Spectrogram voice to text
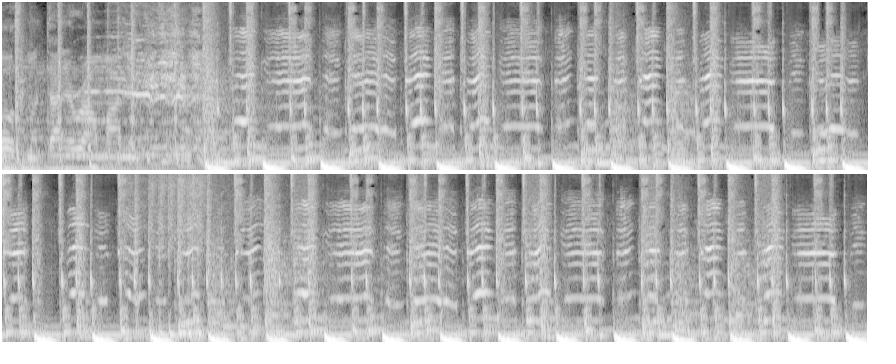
boss, man, turn around, man.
